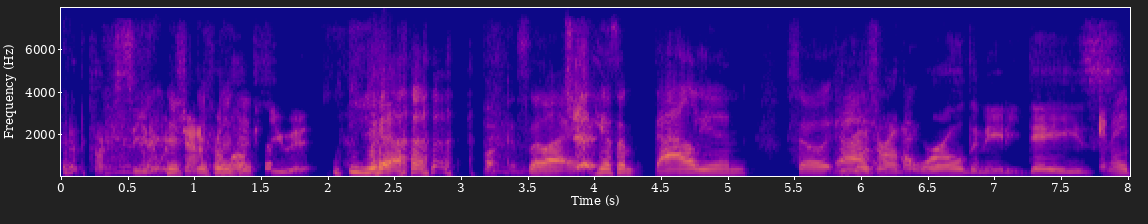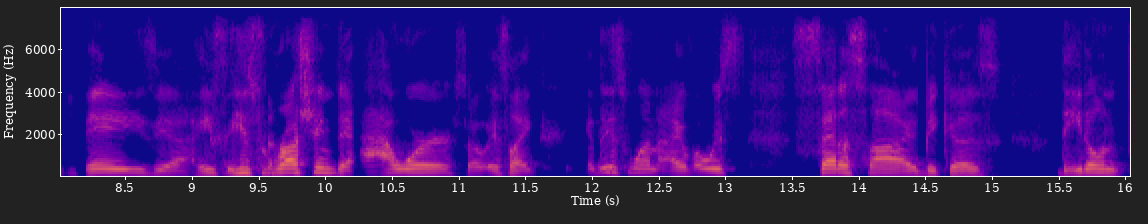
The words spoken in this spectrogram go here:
the tuxedo with Jennifer Love Hewitt. yeah. Fucking So I, he has a medallion. So He uh, goes around the I- world in 80 days. in 80 days yeah he's he's rushing the hour so it's like this one i've always set aside because they don't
